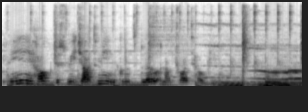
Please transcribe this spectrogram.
If you need any help, just reach out to me in the comments below and I'll try to help you.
